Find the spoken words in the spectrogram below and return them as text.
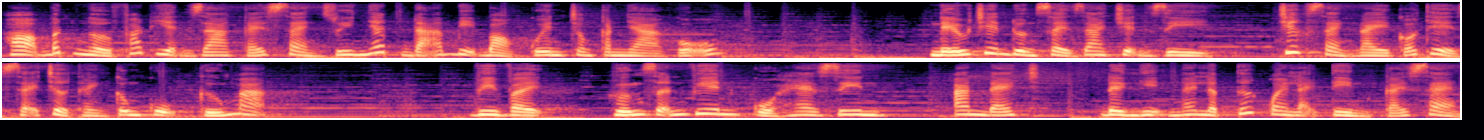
họ bất ngờ phát hiện ra cái sảnh duy nhất đã bị bỏ quên trong căn nhà gỗ. Nếu trên đường xảy ra chuyện gì, chiếc sảnh này có thể sẽ trở thành công cụ cứu mạng. Vì vậy, hướng dẫn viên của Hezin, Andech, đề nghị ngay lập tức quay lại tìm cái sảnh.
